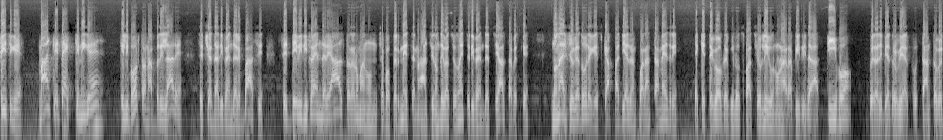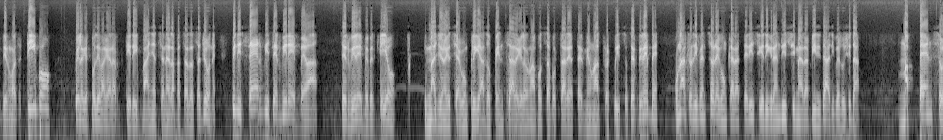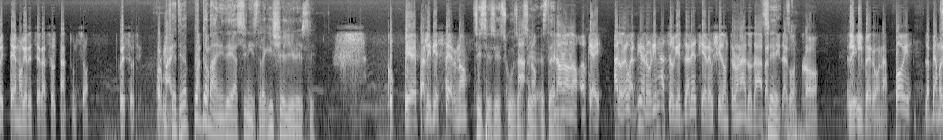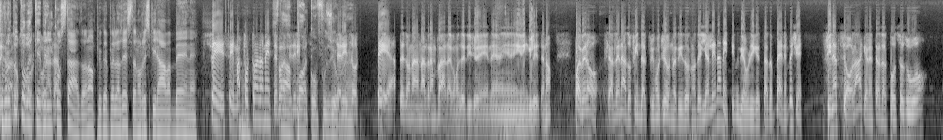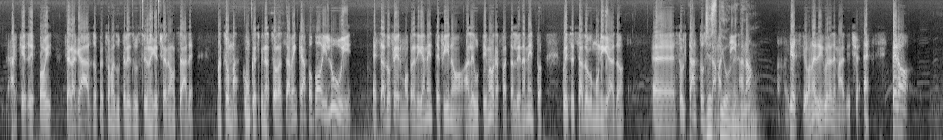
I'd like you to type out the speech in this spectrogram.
fisiche, ma anche tecniche, che li portano a brillare se c'è da difendere bassi. Se devi difendere alto, la Roma non si può permettere, anzi non deve assolutamente difendersi alta perché non ha il giocatore che scappa dietro in 40 metri e che ti copre quello spazio lì con una rapidità tipo quella di Pietro Vierco, tanto per dire una cosa, tipo quella che poteva garantire i Bagnets nella passata stagione. Quindi servi, servirebbe, va, servirebbe perché io immagino che sia complicato pensare che la Roma possa portare a termine un altro acquisto. Servirebbe un altro difensore con caratteristiche di grandissima rapidità, di velocità, ma penso e temo che resterà soltanto un sogno. Questo sì. Ormai. Senti, per quanto... domani te a sinistra chi sceglieresti? Eh, parli di esterno? Sì, sì, sì, scusa, ah, sì, no. no. no, no, ok. Allora, guardi, io ero rimasto che Zaleschi era uscito un tronato dalla partita sì, contro sì. Il Verona. Poi l'abbiamo Soprattutto perché per il costato, no? più che per la testa, non respirava bene. Sì, sì, ma fortunatamente Stava poi... un po' in confusione. Eh. Sì, ha preso una, una tramvata, come si dice in, in, in, inglese, no? Poi però si è allenato fin dal primo giorno il ritorno degli allenamenti, quindi devo dire che è stato bene. Invece Finazzola, che era entrato al posto suo, anche se poi c'era caso, per insomma tutte le soluzioni che c'erano state, ma insomma comunque Spinazzola stava in campo, poi lui è stato fermo praticamente fino alle ultime ore, ha fatto allenamento, questo è stato comunicato eh, soltanto Gestione, stamattina, no? Gestione, sì, quella di Matic. Eh, però,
